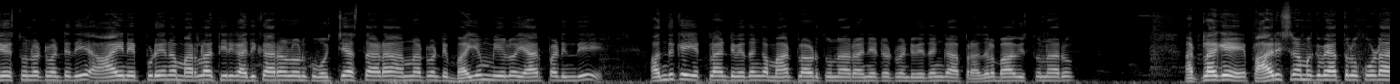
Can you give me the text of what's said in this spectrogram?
చేస్తున్నటువంటిది. ఆయన ఎప్పుడైనా మరలా తిరిగి అధికారంలోనికి వచ్చేస్తాడా అన్నటువంటి భయం మీలో ఏర్పడింది. అందుకే ఇట్లాంటి విధంగా మాట్లాడుతున్నారు అనేటటువంటి విధంగా ప్రజలు భావిస్తున్నారు. అట్లాగే పారిశ్రామికవేత్తలు కూడా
